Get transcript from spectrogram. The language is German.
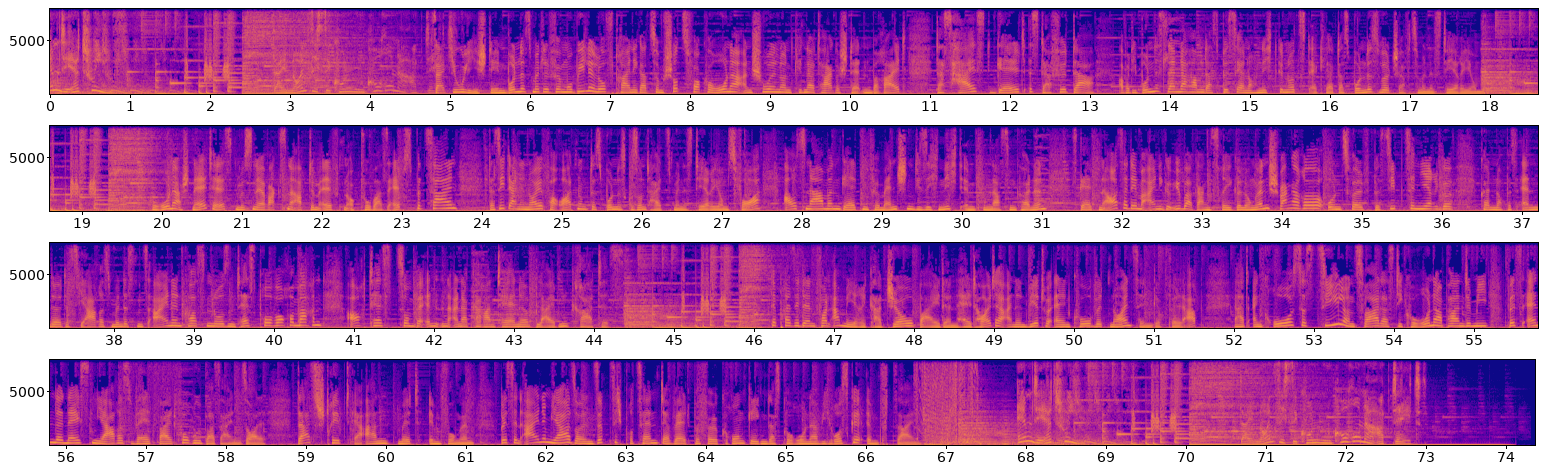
MDR Twins. Dein 90 Sekunden Corona-Update. Seit Juli stehen Bundesmittel für mobile Luftreiniger zum Schutz vor Corona an Schulen und Kindertagesstätten bereit. Das heißt, Geld ist dafür da. Aber die Bundesländer haben das bisher noch nicht genutzt, erklärt das Bundeswirtschaftsministerium. Corona-Schnelltest müssen Erwachsene ab dem 11. Oktober selbst bezahlen. Das sieht eine neue Verordnung des Bundesgesundheitsministeriums vor. Ausnahmen gelten für Menschen, die sich nicht impfen lassen können. Es gelten außerdem einige Übergangsregelungen. Schwangere und 12- bis 17-Jährige können noch bis Ende des Jahres mindestens einen kostenlosen Test pro Woche machen. Auch Tests zum Beenden einer Quarantäne bleiben gratis. Der Präsident von Amerika, Joe Biden, hält heute einen virtuellen Covid-19-Gipfel ab. Er hat ein großes Ziel, und zwar, dass die Corona-Pandemie bis Ende nächsten Jahres weltweit vorüber sein soll. Das strebt er an mit Impfungen. Bis in einem Jahr sollen 70 Prozent der Weltbevölkerung gegen das Coronavirus geimpft sein. MDR Twins. Dein 90 Sekunden Corona-Update.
